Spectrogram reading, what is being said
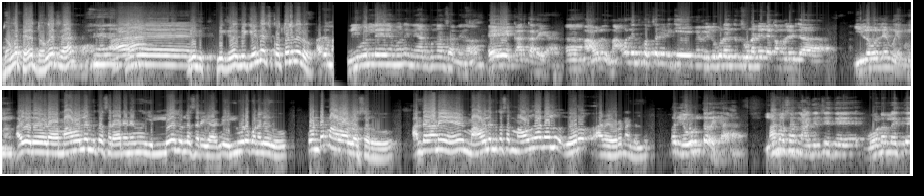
దొంగ పెద్ద దొంగ సార్. మీకు మీకు తెలు- మీకేం తెలుసు కొత్త వాళ్ళు మీరు? అదే మీ ఊళ్ళో ఏమో అని నేను అనుకున్నాను సార్ నేను. ఏ కాదు కాదయ్యా. మా వాళ్ళు మా వాళ్ళు ఎందుకు వస్తారు వీడికి? మేము ఇల్లు కూడా ఎందుకు చూడండి లేక కంప్లీట్గా ఇళ్ళ వాళ్ళేమో ఏమన్నా? అయ్యో దేవుడా మా వాళ్ళు ఎందుకు వస్తారు? నేనేమో ఇల్లే చూడలేదు సరిగా ఇంకా ఇల్లు కూడా కొనలేదు. కొంటే మా వాళ్ళు వస్తారు. అంతేగాని మా వాళ్ళు ఎందుకు వస్తారు? మా వాళ్ళు కాదు వాళ్ళు. ఎవరో ఆమె ఎవరో నాకు తెలుసు మరి ఎవరు ఉంటారయ్యా? ఏమో సార్ నాకు తెలిసి అయితే ఓనర్లు అయితే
